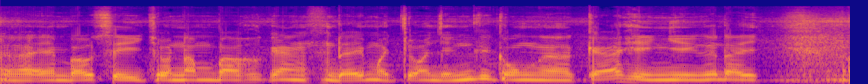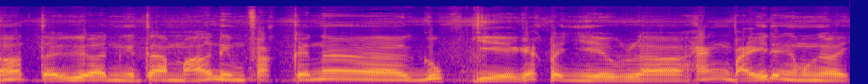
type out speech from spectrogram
em bảo si cho năm bao thức ăn để mà cho những cái con cá hiên nhiên ở đây. Đó tự lên người ta mở niệm Phật cái nó rút về rất là nhiều là tháng 7 đây nha mọi người.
